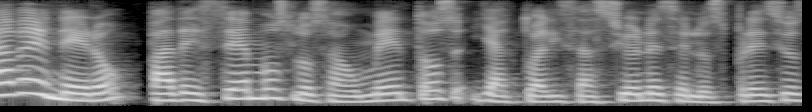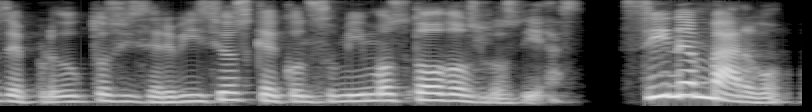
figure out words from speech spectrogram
Cada enero padecemos los aumentos y actualizaciones en los precios de productos y servicios que consumimos todos los días. Sin embargo,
